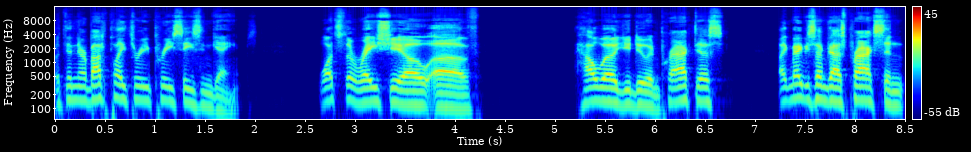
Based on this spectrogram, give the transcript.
But then they're about to play three preseason games. What's the ratio of how well you do in practice like maybe some guys practicing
